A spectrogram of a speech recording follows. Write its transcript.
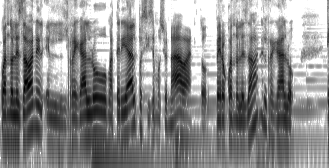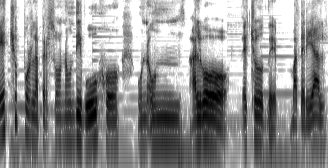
cuando les daban el, regalo material, pues sí se emocionaban y todo. Pero cuando les daban el regalo hecho por la persona, un dibujo, un, un algo hecho de material,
